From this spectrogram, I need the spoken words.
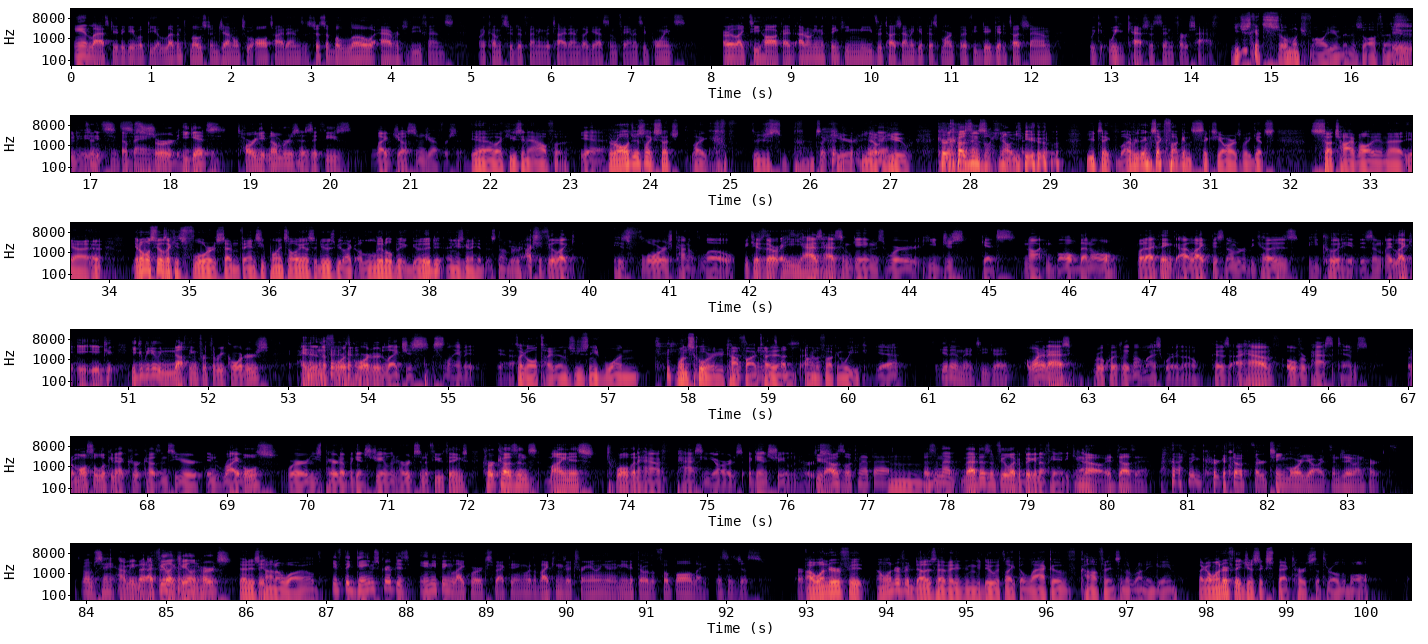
And last year, they gave up the 11th most in general to all tight ends. It's just a below average defense when it comes to defending the tight ends, I guess, and fantasy points. I really like T Hawk. I, I don't even think he needs a touchdown to get this mark, but if he did get a touchdown, we could, we could cash this in first half. He just gets so much volume in this offense. Dude, It's it's, absurd. He gets target numbers as if he's like Justin Jefferson. Yeah, like he's an alpha. Yeah. They're all just like such like they're just it's like here, you know Yeah. you. Kirk Cousins like no you you take the ball. Everything's like fucking six yards, but he gets such high volume that yeah, uh, it almost feels like his floor is seven fantasy points. All he has to do is be like a little bit good, and he's gonna hit this number. I actually feel like his floor is kind of low because there he has had some games where he just gets not involved at all. But I think I like this number because he could hit this and like it, it could, he could be doing nothing for three quarters, and then in the fourth quarter like just slam it. Yeah. It's like all tight ends. You just need one one score. Your top five tight ends on the fucking week. Yeah. Just get in there, TJ. I wanted to ask real quickly about my square though, because I have over pass attempts, but I'm also looking at Kirk Cousins here in rivals where he's paired up against Jalen Hurts in a few things. Kirk Cousins minus 12 and a half passing yards against Jalen Hurts. Dude, I was looking at that. Hmm. doesn't that that doesn't feel like a big enough handicap? No, it doesn't. I think Kirk could throw 13 more yards than Jalen Hurts. That's what I'm saying. I mean, I feel like Jalen Hurts. That is kind of wild. If the game script is anything like we're expecting, where the Vikings are trailing and they need to throw the football, like this is just perfect. I wonder if it. I wonder if it does have anything to do with like the lack of confidence in the running game. Like I wonder if they just expect Hurts to throw the ball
